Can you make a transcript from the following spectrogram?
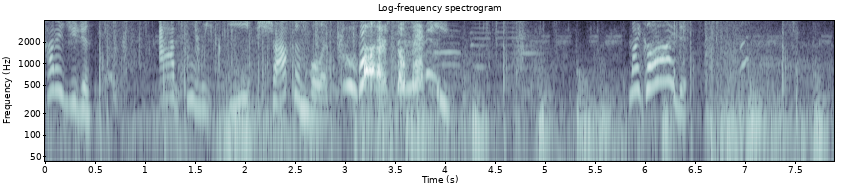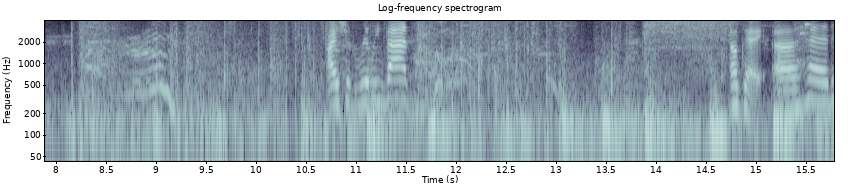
how did you just absolutely eat shotgun bullets? Oh, there's so many! My god! I should really vet. Okay, uh, head.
